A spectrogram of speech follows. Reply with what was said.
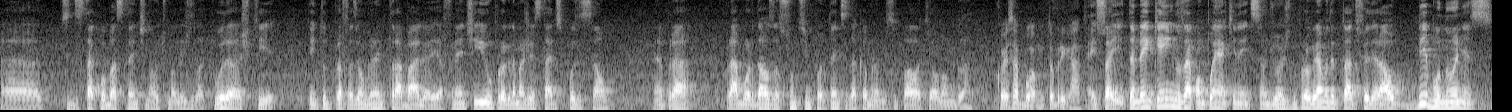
Uh, se destacou bastante na última legislatura. Acho que tem tudo para fazer um grande trabalho aí à frente e o programa já está à disposição né, para abordar os assuntos importantes da Câmara Municipal aqui ao longo do ano. Coisa boa, muito obrigado. É isso aí. Também quem nos acompanha aqui na edição de hoje do programa, o deputado federal Bibo Nunes.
